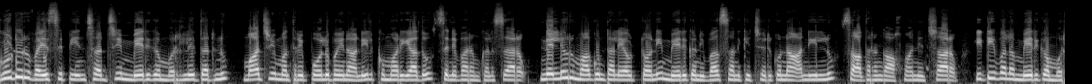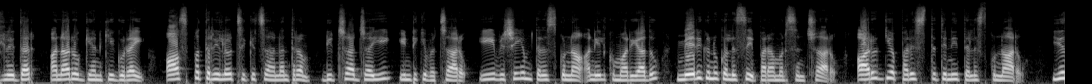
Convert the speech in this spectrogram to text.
గూడూరు వైసీపీ ఇన్ఛార్జి మేరిగ మురళీధర్ను మాజీ మంత్రి పోలుబైన అనిల్ కుమార్ యాదవ్ శనివారం కలిశారు. నెల్లూరు మాగుంట లేఅవుట్లోని మేరిగ నివాసానికి చేరుకున్న అనిల్ను సాధారణంగా ఆహ్వానించారు. ఇటీవల మేరిగ మురళీధర్ అనారోగ్యానికి గురై ఆసుపత్రిలో చికిత్స అనంతరం డిశ్చార్జ్ అయ్యి ఇంటికి వచ్చారు. ఈ విషయం తెలుసుకున్న అనిల్ కుమార్ యాదవ్ మేరిగను కలిసి పరామర్శించారు. ఆరోగ్య పరిస్థితిని తెలుసుకున్నారు. ఈ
